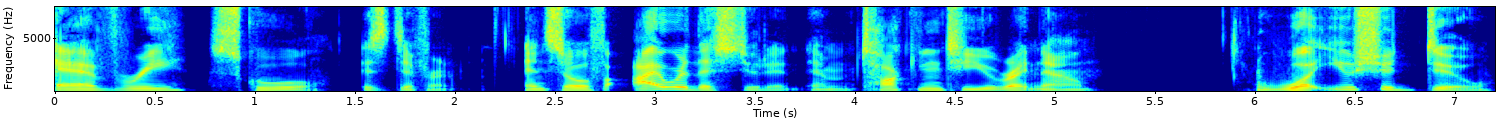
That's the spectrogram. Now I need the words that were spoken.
Every school is different. And so, if I were this student and I'm talking to you right now, what you should do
